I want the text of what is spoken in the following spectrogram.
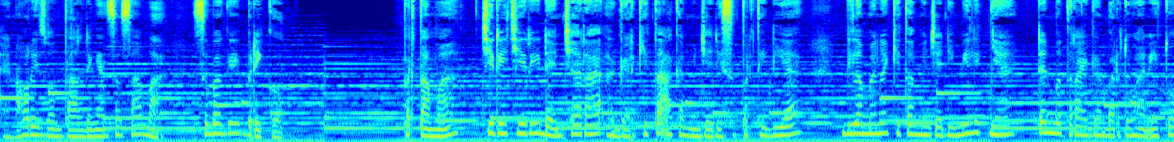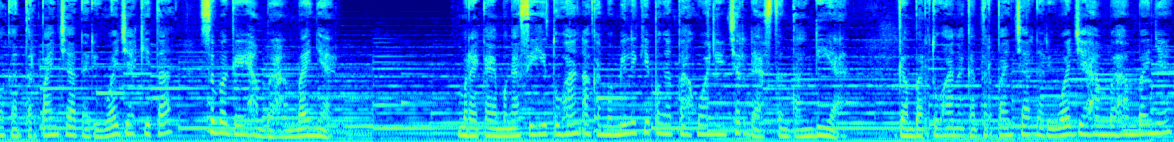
dan horizontal dengan sesama sebagai berikut. Pertama, ciri-ciri dan cara agar kita akan menjadi seperti dia bila mana kita menjadi miliknya dan meterai gambar Tuhan itu akan terpancar dari wajah kita sebagai hamba-hambanya. Mereka yang mengasihi Tuhan akan memiliki pengetahuan yang cerdas tentang Dia. Gambar Tuhan akan terpancar dari wajah hamba-hambanya,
